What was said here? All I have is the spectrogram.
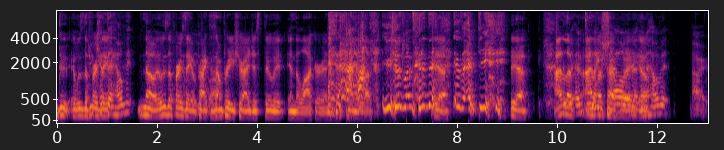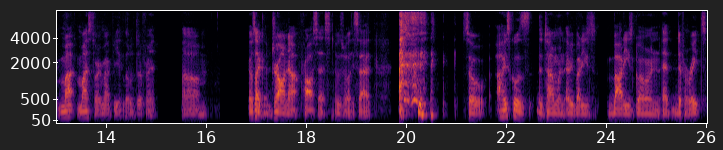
dude, it was the you first kept day. the helmet. no, it was the first day of practice. I'm pretty sure I just threw it in the locker and kind of left. you just left it. In there. Yeah. It was empty. Yeah, I left. empty I like left shell halfway. and a, yeah. and a helmet. All right, my my story might be a little different. Um, it was like a drawn out process. It was really sad. so high school is the time when everybody's body's growing at different rates.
